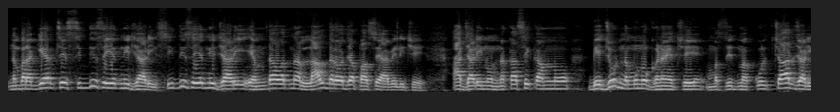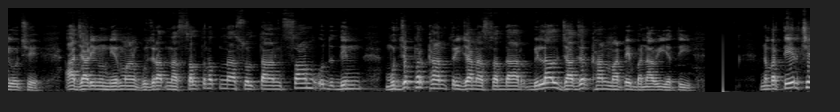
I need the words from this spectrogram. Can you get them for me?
નંબર અગિયાર છે, સિદ્ધિ સૈયદની જાળી. સિદ્ધિ સૈયદની જાળી અમદાવાદના લાલ દરવાજા પાસે આવેલી છે. આ જાળીનો નકાશી કામનો બેજોડ નમૂનો ગણાય છે. મસ્જિદમાં કુલ ચાર જાળીઓ છે. આ જાળીનું નિર્માણ ગુજરાતના સલ્તનતના સુલતાન સામ ઉદ દિન મુજફ્ફર ખાન ત્રીજાના સરદાર બિલાલ જાજર ખાન માટે બનાવી હતી. નંબર તેર છે,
